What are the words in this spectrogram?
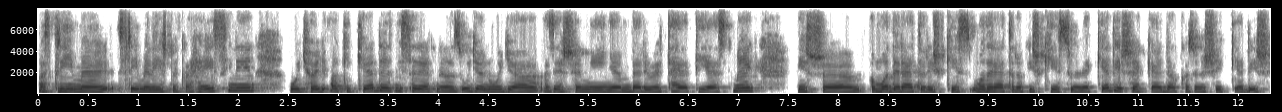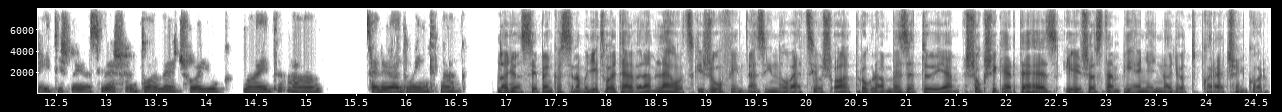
a streamel, streamelésnek a helyszínén, úgyhogy aki kérdezni szeretne, az ugyanúgy az eseményen belül teheti ezt meg, és a moderátor is kész, moderátorok is készülnek kérdésekkel, de a közönség kérdéseit is nagyon szívesen tolmácsoljuk majd az előadóinknak. Nagyon szépen köszönöm, hogy itt voltál velem, Lehocki Zsófi, az Innovációs Alprogram vezetője. Sok sikert ehhez, és aztán pihenj egy nagyot karácsonykor.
